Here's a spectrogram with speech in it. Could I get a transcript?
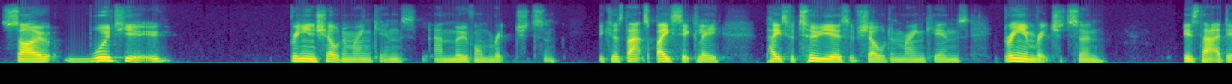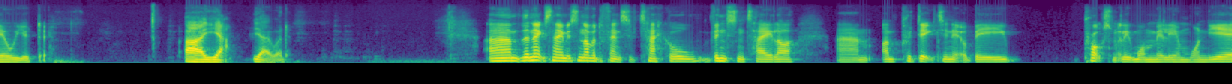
So would you bring in Sheldon Rankins and move on Richardson? Because that's basically pays for two years of Sheldon Rankins. Bring in Richardson. Is that a deal you'd do? Uh, yeah, yeah, I would. Um, the next name is another defensive tackle, Vincent Taylor. Um, I'm predicting it'll be approximately one million one year,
